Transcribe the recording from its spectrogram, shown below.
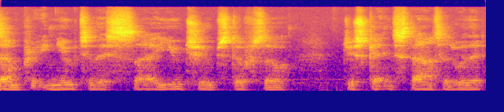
I'm pretty new to this uh, YouTube stuff so just getting started with it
